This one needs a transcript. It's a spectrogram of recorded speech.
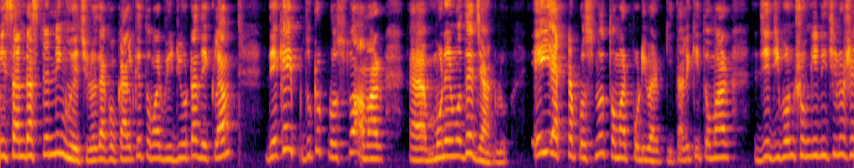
মিসআন্ডারস্ট্যান্ডিং হয়েছিল। দেখো, কালকে তোমার ভিডিওটা দেখলাম, দেখেই দুটো প্রশ্ন আমার মনের মধ্যে জাগলো। এই একটা প্রশ্ন, তোমার পরিবার কি? তাহলে কি তোমার যে জীবন সঙ্গিনী ছিল সে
